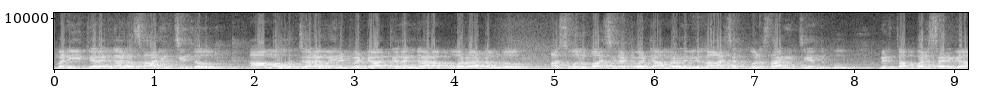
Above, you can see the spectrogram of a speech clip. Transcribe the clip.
మరి ఈ తెలంగాణ సాధించిందో ఆ మహోజ్వలమైనటువంటి ఆ తెలంగాణ పోరాటంలో అసువులు బాసినటువంటి అమరవీరుల ఆశలు కొనసాగించేందుకు మీరు తప్పనిసరిగా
